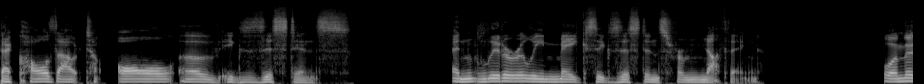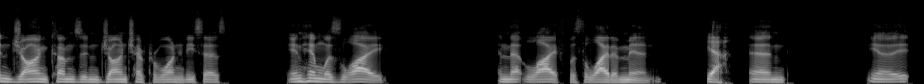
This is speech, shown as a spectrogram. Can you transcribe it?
that calls out to all of existence and literally makes existence from nothing. well and then john comes in john chapter 1 and he says in him was light and that life was the light of men Yeah. and you know it,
